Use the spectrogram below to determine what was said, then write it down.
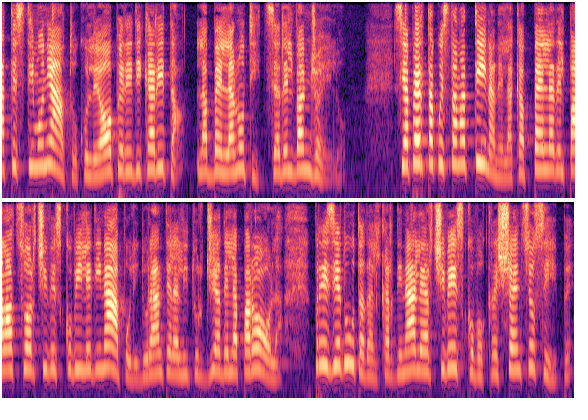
Ha testimoniato con le opere di carità la bella notizia del Vangelo. Si è aperta questa mattina nella cappella del Palazzo Arcivescovile di Napoli durante la liturgia della parola, presieduta dal cardinale arcivescovo Crescenzio Sepe,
